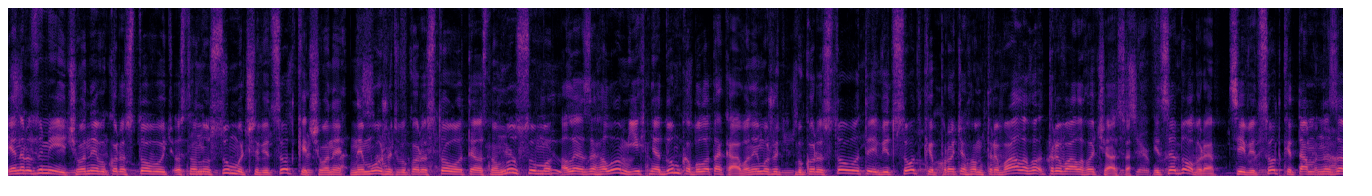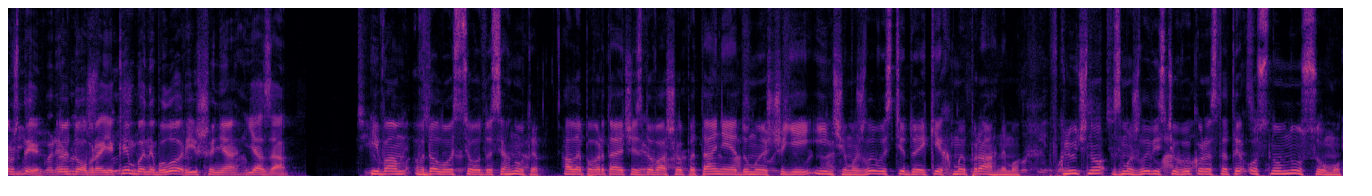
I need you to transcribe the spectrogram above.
Я не розумію, чи вони використовують основну суму чи відсотки, чи вони не можуть використовувати основну суму. Але загалом їхня думка була така: вони можуть використовувати відсотки протягом тривалого тривалого часу, і це добре. Ці відсотки там не завжди. То й добре, яким би не було рішення я за. І вам вдалося цього досягнути. Але повертаючись до вашого питання, я думаю, що є й інші можливості, до яких ми прагнемо, включно з можливістю використати основну суму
